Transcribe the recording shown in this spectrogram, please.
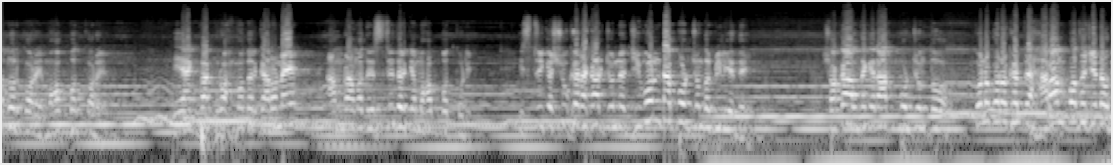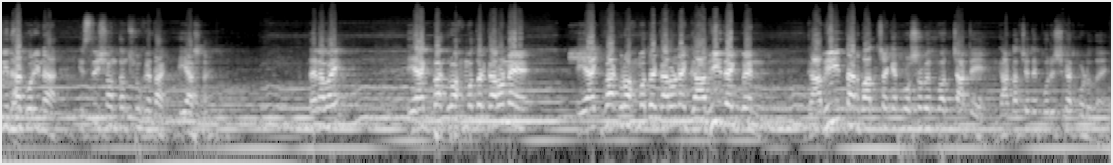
আদর করে, মহব্বত করে। এই এক ভাগ রহমতের কারণে আমরা আমাদের স্ত্রীদেরকে মহব্বত করি। স্ত্রীকে সুখে রাখার জন্য জীবনটা পর্যন্ত বিলিয়ে দেয়। সকাল থেকে রাত পর্যন্ত কোন কোনো ক্ষেত্রে হারাম পথে যেটাও দ্বিধা করি না, স্ত্রী সন্তান সুখে থাক, এই আশায়। তাই না ভাই? এই এক ভাগ রহমতের কারণে, এই এক ভাগ রহমতের কারণে গাভী দেখবেন, গাভী তার বাচ্চাকে প্রসবের পর চাটে, গাটা চেটে পরিষ্কার করে দেয়।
